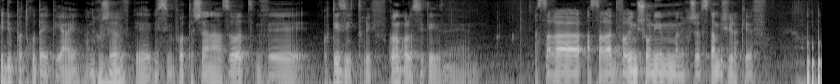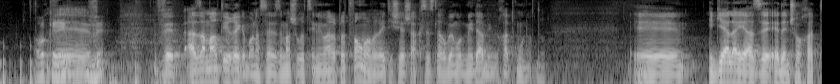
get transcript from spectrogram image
בדיוק פתחו את ה-API, אני חושב, אה, בסביבות השנה הזאת, ואותי זה הטריף. קודם כל עשיתי איזה עשרה, עשרה דברים שונים, אני חושב, סתם בשביל הכיף. אוקיי. ואז אמרתי, רגע, בוא נעשה איזה משהו רציני מעל הפלטפורמה, וראיתי שיש access להרבה מאוד מידע, במיוחד תמונות. אה, הגיע אליי אז אה, עדן שוחט,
